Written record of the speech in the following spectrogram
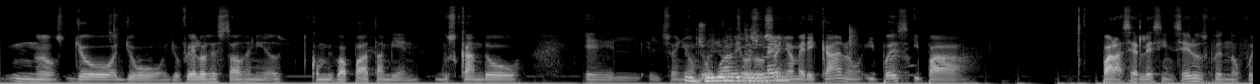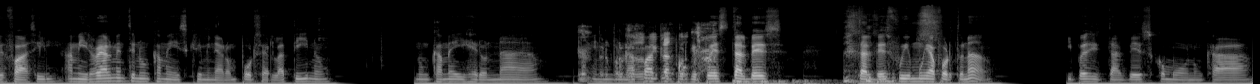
no, yo, yo, yo fui a los Estados Unidos con mi papá también, buscando el, el sueño, El sueño americano, americano. sueño americano. Y pues, y pa, para serles sinceros, pues no fue fácil. A mí realmente nunca me discriminaron por ser latino. Nunca me dijeron nada Pero porque muy parte, blanco. porque pues tal vez, tal vez fui muy afortunado. Y pues y tal vez como nunca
